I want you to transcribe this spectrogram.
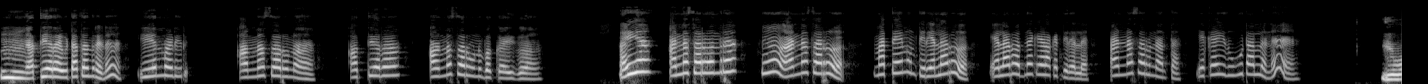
ಹ್ಮ್ ಅತ್ತಿಯಾರ ಊಟ ತಂದ್ರೇನ? ಏನ್ ಮಾಡಿರಿ? ಅನ್ನ ಸಾರುನ? ಅತ್ತಿಯಾರ ಅನ್ನ ಸಾರು ಉಣ್ಬೇಕ ಈಗ? ಅಯ್ಯ ಅನ್ನ ಸಾರು ಅಂದ್ರ? ಹ್ಮ್ ಅನ್ನ ಸಾರು. ಮತ್ತೇನು ಉಂತೀರಿ ಎಲ್ಲಾರು? ಎಲ್ಲಾರು ಅದನ್ನ ಕೇಳಕತ್ತೀರಲ್ಲ ಅನ್ನ ಸಾರುನ ಅಂತ? ಯಾಕ ಇದು ಊಟ ಅಲ್ಲೇ ಇವ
